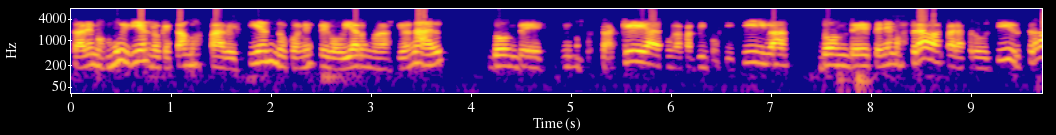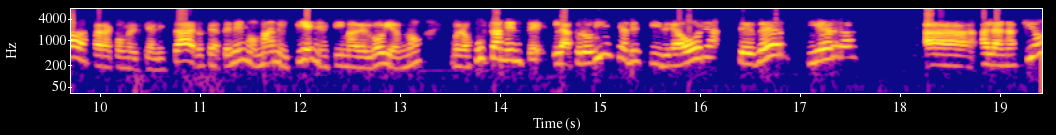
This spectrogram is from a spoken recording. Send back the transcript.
sabemos muy bien lo que estamos padeciendo con este gobierno nacional, donde nos saquea por la parte impositiva, donde tenemos trabas para producir, trabas para comercializar, o sea, tenemos mano y pies encima del gobierno, bueno, justamente la provincia decide ahora ceder tierras a, la nación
